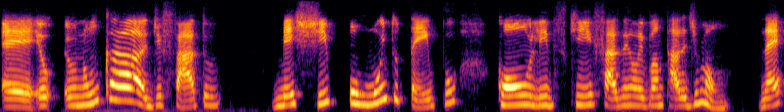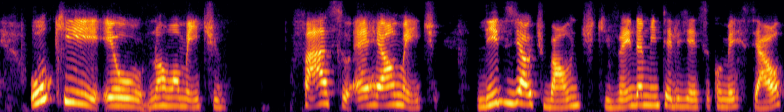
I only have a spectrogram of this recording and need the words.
é eu, eu nunca de fato mexi por muito tempo com leads que fazem levantada de mão, né? O que eu normalmente faço é realmente leads de outbound, que vem da minha inteligência comercial,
